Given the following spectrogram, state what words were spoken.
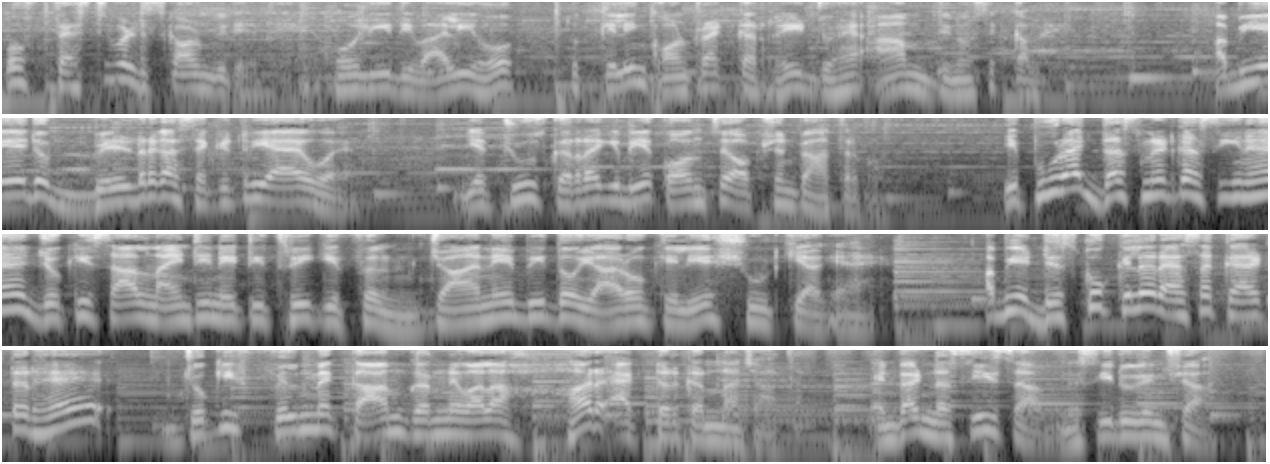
वो फेस्टिवल डिस्काउंट भी देते हैं। होली, दिवाली हो तो किलिंग कॉन्ट्रैक्ट का रेट जो है आम दिनों से कम है। अब ये जो बिल्डर का सेक्रेटरी आया हुआ है, ये चूज़ कर रहा है कि भैया कौन से ऑप्शन पे हाथ रखो। ये पूरा एक दस मिनट का सीन है, जो कि साल 1983 की फ़िल्म जाने भी दो यारों के लिए शूट किया गया है। अब ये डिस्को किलर ऐसा कैरेक्टर है, जो कि फ़िल्म में काम करने वाला हर एक्टर करना चाहता है। इनफैक्ट नसीर साहब, नसीरुद्दीन शाह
